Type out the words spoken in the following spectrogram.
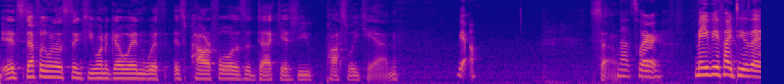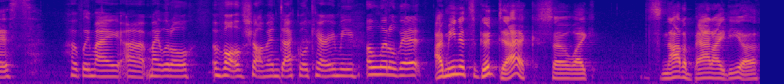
it's definitely one of those things you want to go in with as powerful as a deck as you possibly can. Yeah. So that's where maybe if I do this, hopefully my uh, my little evolved shaman deck will carry me a little bit. I mean, it's a good deck, so like, it's not a bad idea.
